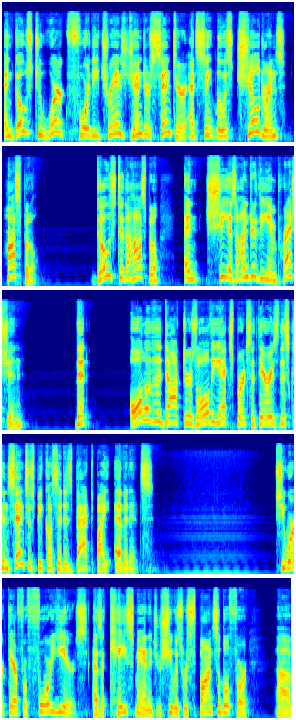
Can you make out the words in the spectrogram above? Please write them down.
and goes to work for the transgender center at St. Louis Children's Hospital. Goes to the hospital, and she is under the impression that all of the doctors, all the experts, that there is this consensus because it is backed by evidence. She worked there for four years as a case manager. She was responsible for uh,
